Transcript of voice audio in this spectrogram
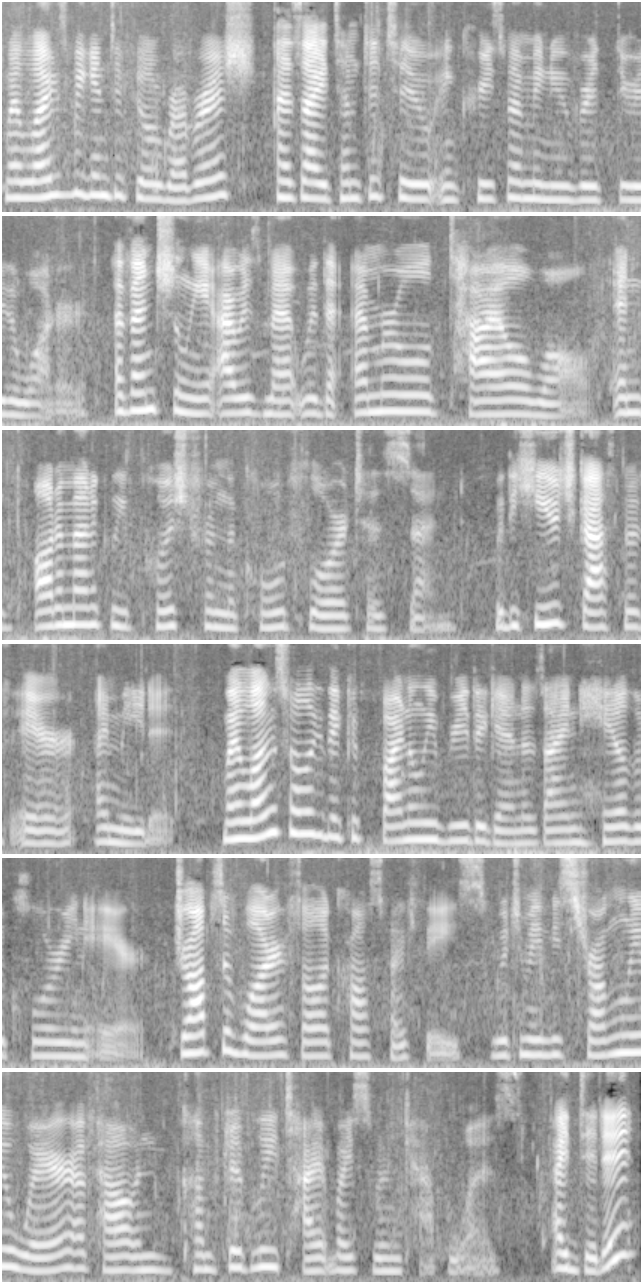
My legs began to feel rubberish as I attempted to increase my maneuver through the water. Eventually, I was met with the emerald tile wall and automatically pushed from the cold floor to ascend. With a huge gasp of air, I made it. My lungs felt like they could finally breathe again as I inhaled the chlorine air. Drops of water fell across my face, which made me strongly aware of how uncomfortably tight my swim cap was. I did it?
